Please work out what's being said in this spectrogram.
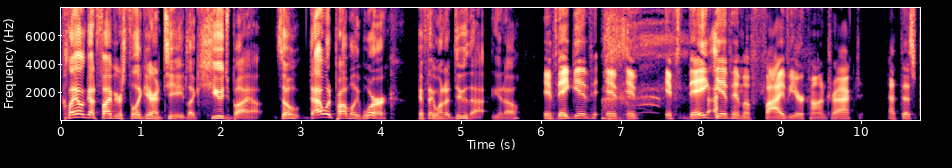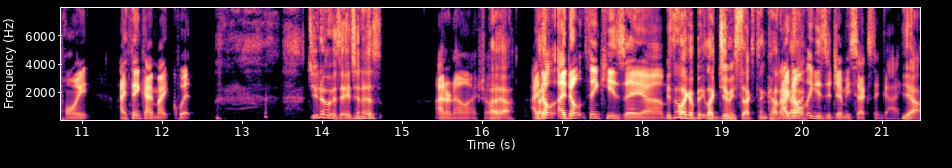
Clay Helton got five years fully guaranteed, like huge buyout. So that would probably work if they want to do that. You know, If they give if if if they give him a five year contract at this point, I think I might quit. do you know who his agent is? I don't know actually. Oh, yeah. I don't. I don't think he's a. Um, He's not like a big like Jimmy Sexton kind of. I don't think he's a Jimmy Sexton guy. Yeah.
